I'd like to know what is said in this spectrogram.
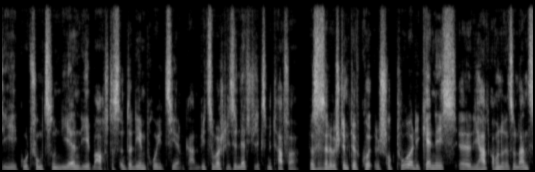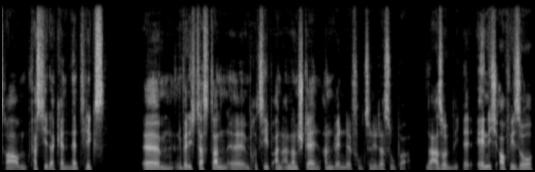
die gut funktionieren, eben auch das Unternehmen projizieren kann. Wie zum Beispiel diese Netflix-Metapher. Das ist eine bestimmte Struktur, die kenne ich, äh, die hat auch einen Resonanzraum. Fast jeder kennt Netflix. Ähm, wenn ich das dann äh, im Prinzip an anderen Stellen anwende, funktioniert das super. also äh, ähnlich auch wie so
